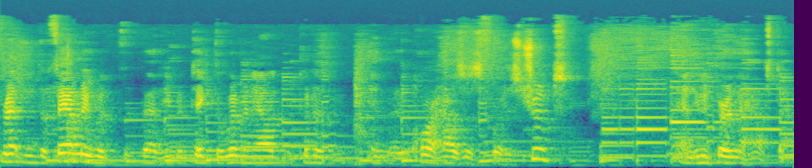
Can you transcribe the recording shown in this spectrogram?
threatened the family with that he would take the women out and put them in the whorehouses for his troops, and he would burn the house down.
